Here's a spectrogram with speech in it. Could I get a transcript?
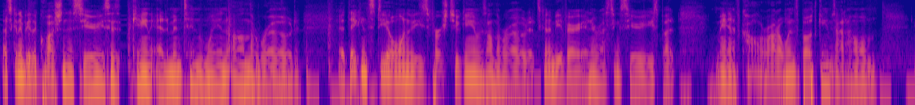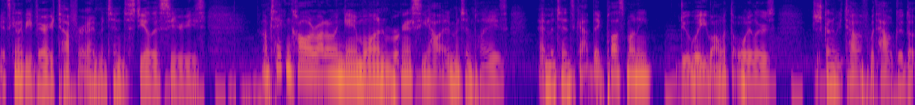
that's going to be the question this series is can Edmonton win on the road? If they can steal one of these first two games on the road, it's going to be a very interesting series. But man, if Colorado wins both games at home, it's going to be very tough for Edmonton to steal this series. I'm taking Colorado in game one. We're going to see how Edmonton plays. Edmonton's got big plus money. Do what you want with the Oilers. Just going to be tough with how good the,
